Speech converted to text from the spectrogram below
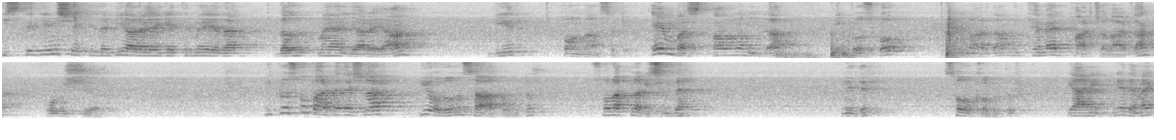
istediğimiz şekilde bir araya getirmeye ya da dağıtmaya yarayan bir kondansatör. En basit anlamıyla mikroskop bunlardan, bu temel parçalardan oluşuyor. Mikroskop arkadaşlar biyoloğun sağ koludur. Solaklar içinde nedir? Sol koludur. Yani ne demek?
